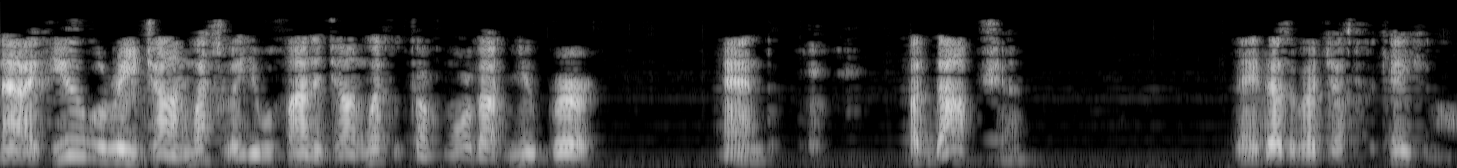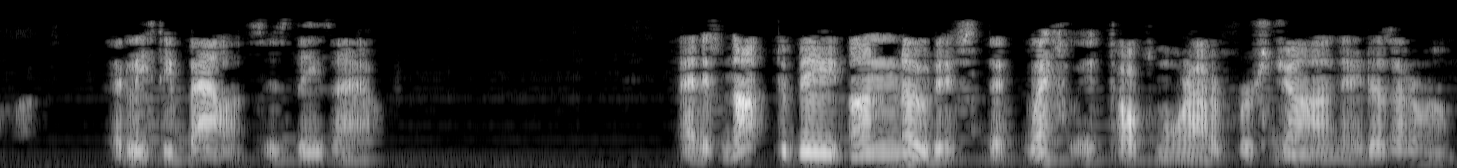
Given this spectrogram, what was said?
Now, if you will read John Wesley, you will find that John Wesley talks more about new birth and adoption than he does about justification. At least he balances these out. And it's not to be unnoticed that Wesley talks more out of First John than he does out of Romans.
